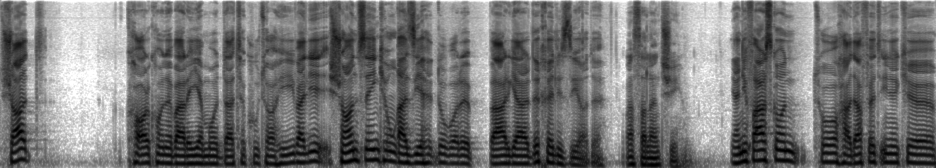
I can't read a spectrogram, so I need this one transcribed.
شاید کار کنه برای یه مدت کوتاهی ولی شانس این که اون قضیه دوباره برگرده خیلی زیاده مثلا چی یعنی فرض کن تو هدفت اینه که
